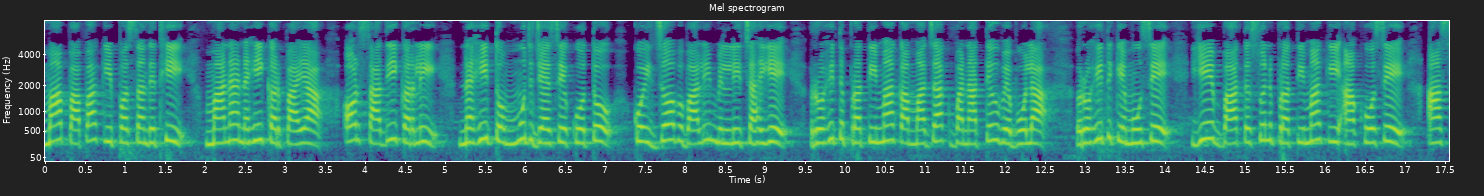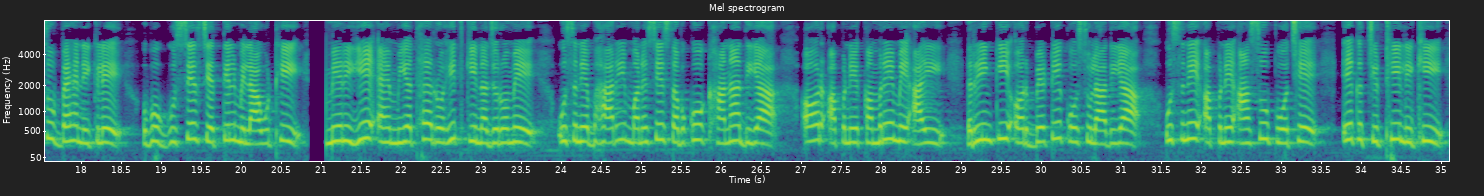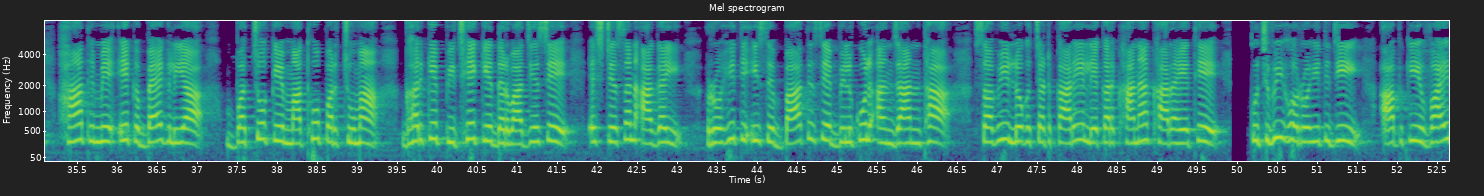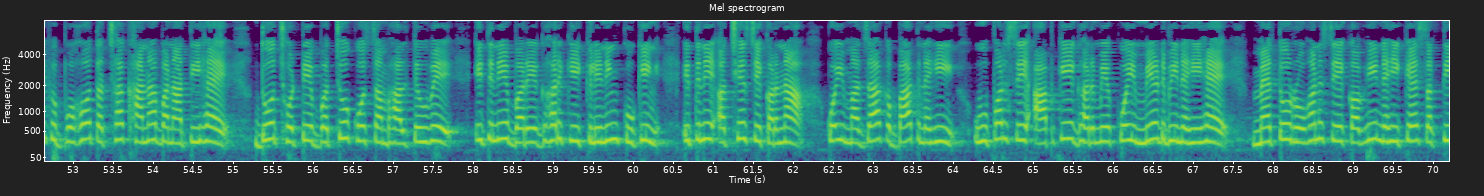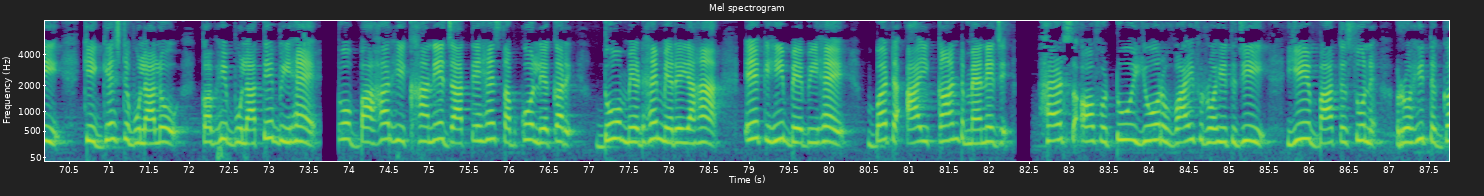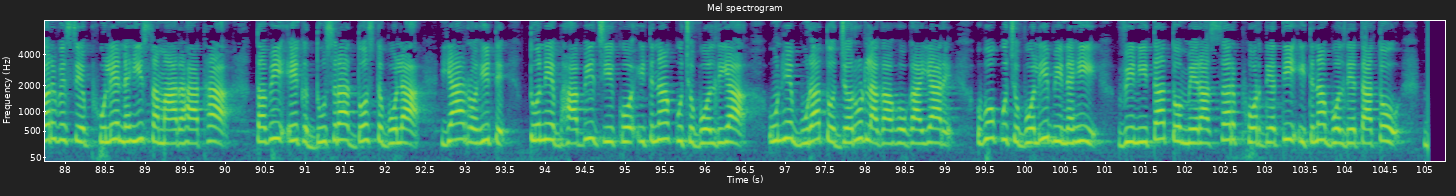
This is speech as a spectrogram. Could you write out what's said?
माँ पापा की पसंद थी, माना नहीं कर पाया। और शादी कर ली। नहीं तो मुझ जैसे को तो कोई जॉब वाली मिलनी चाहिए। रोहित प्रतिमा का मज़ाक बनाते हुए बोला, रोहित के मुँह से ये बात सुन प्रतिमा की आँखों से आँसू बह निकले। वो गुस्से से तिल मिला उठी। मेरी ये अहमियत है रोहित की नज़रों में। उसने भारी मन से सबको खाना दिया और अपने कमरे में आई। रिंकी और बेटे को सुला दिया। उसने अपने आँसू पोछे, एक चिट्ठी लिखी, हाथ में एक बैग लिया, बच्चों के माथों पर चूमा, घर के पीछे के दरवाजे से स्टेशन आ गई। रोहित इस बात से बिल्कुल अनजान था। सभी लोग चटकारे लेकर खाना खा रहे थे। कुछ भी हो रोहित जी, आपकी वाइफ बहुत अच्छा खाना बनाती है। दो छोटे बच्चों को संभालते हुए इतने बड़े घर की क्लीनिंग कुकिंग इतने अच्छे से करना कोई मज़ाक बात नहीं। ऊपर से आपके घर में कोई मेड भी नहीं है। मैं तो रोहन से कभी नहीं कह सकती कि गेस्ट बुला लो। कभी बुलाते भी हैं तो बाहर ही खाने जाते हैं सबको लेकर। दो मेड है मेरे यहाँ। एक ही बेबी है but I can't manage hats off to your wife Rohit ji ये बात सुन, रोहित गर्व से फूले नहीं समा रहा था। तभी एक दूसरा दोस्त बोला यार रोहित, तूने भाभी जी को इतना कुछ बोल दिया। उन्हें बुरा तो ज़रूर लगा होगा यार। वो कुछ बोली भी नहीं। विनीता तो मेरा सर फोड़ देती, इतना बोल देता तो।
